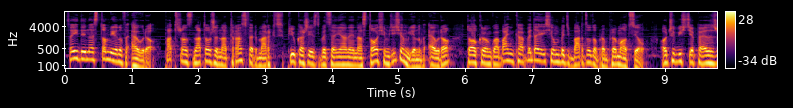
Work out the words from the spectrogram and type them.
za jedyne 100 milionów euro. Patrząc na to, że na Transfermarkt piłkarz jest wyceniany na 180 milionów euro, to okrągła bańka wydaje się być bardzo dobrą promocją. Oczywiście PSG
